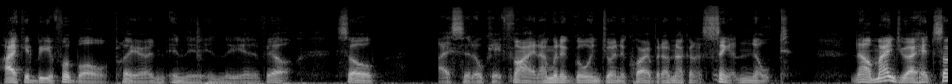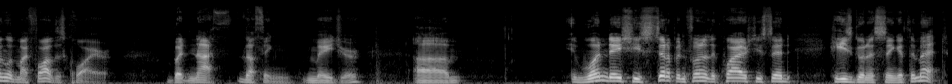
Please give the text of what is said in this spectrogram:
I could be a football player in, in the in the NFL. So I said, okay, fine, I'm going to go and join the choir, but I'm not going to sing a note. Now, mind you, I had sung with my father's choir, but not nothing major. Um, and one day she stood up in front of the choir. She said, "He's going to sing at the Met."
